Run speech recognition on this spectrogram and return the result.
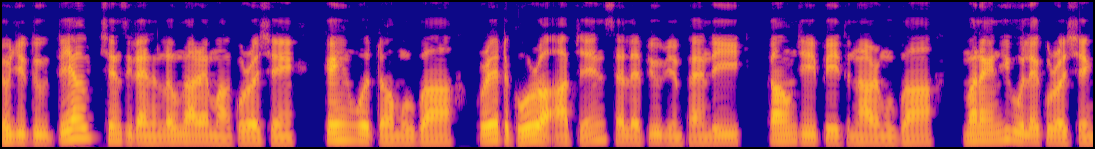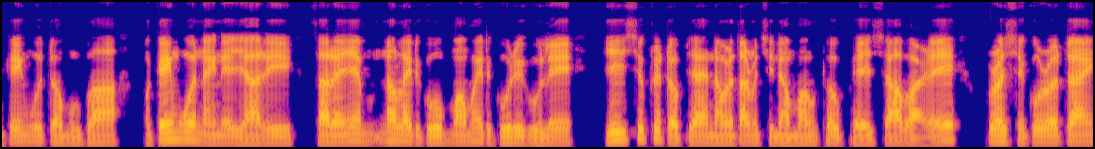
ယုံကြည်သူတယောက်ချင်းစီတိုင်းနှလုံးသားထဲမှာကိုရရှင်ကိန်းဝတ်တော်မူပါကိုရဲတကိုးတော်အပြင်ဆက်လက်ပြုပြင်ဖန်သည်ကောင်းကြီးပေးသနာတော်မူပါ မန္တန်ကြီးကိုလည်းကိုရရှင်ကိန်းဝတ်တော်မူပါမကိန်းဝတ်နိုင်တဲ့ຢာတွေစာရန်ရဲ့နောက်လိုက်တကိုးမှောင်မိုက်တကိုးတွေကိုလည်းယေရှုခရစ်တော်ဖျားရဲ့နာမတော်မချီနာမောင်းထုတ်ဖယ်ရှားပါရယ်ကိုရရှင်ကိုရတိုင်း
